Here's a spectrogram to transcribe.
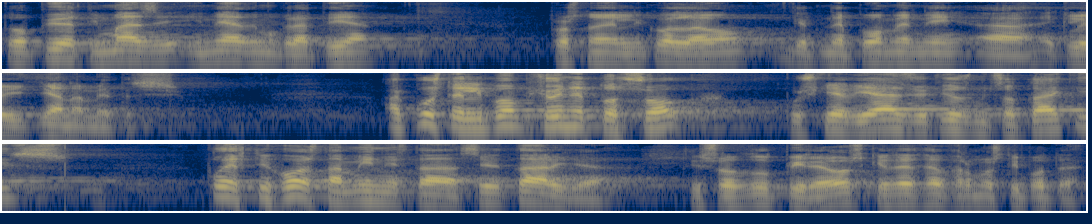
το οποίο ετοιμάζει η Νέα Δημοκρατία προς τον ελληνικό λαό για την επόμενη εκλογική αναμέτρηση. Ακούστε λοιπόν ποιο είναι το σοκ που σχεδιάζει ο κ. Μητσοτάκης, που ευτυχώς θα μείνει στα συρτάρια της οδού Πυραιός και δεν θα εφαρμοστεί ποτέ.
